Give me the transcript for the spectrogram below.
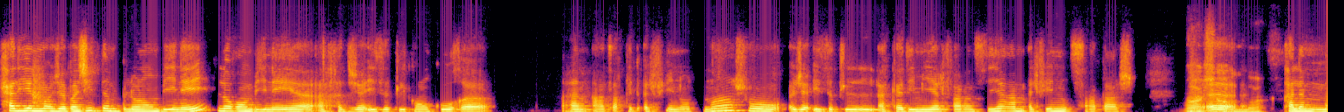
حاليا معجبة جدا بلورون بيني. لورون بيني أخذ جائزة الكونكور عام أعتقد 2012 وجائزة الأكاديمية الفرنسية عام 2019 ما شاء آه، الله. قلم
